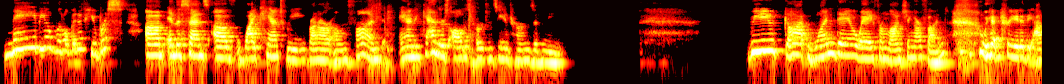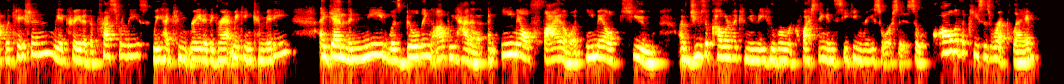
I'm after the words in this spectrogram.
maybe a little bit of hubris um, in the sense of why can't we run our own fund? And again, there's all this urgency in terms of need. We got one day away from launching our fund. we had created the application, we had created the press release, we had created the grant making committee. Again, the need was building up. We had a, an email file, an email queue of Jews of color in the community who were requesting and seeking resources. So all of the pieces were at play.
